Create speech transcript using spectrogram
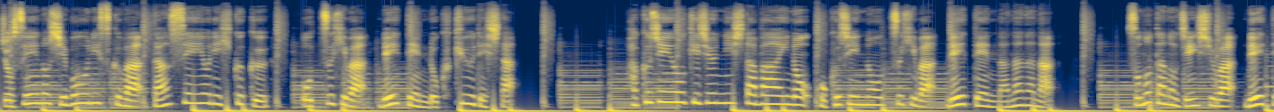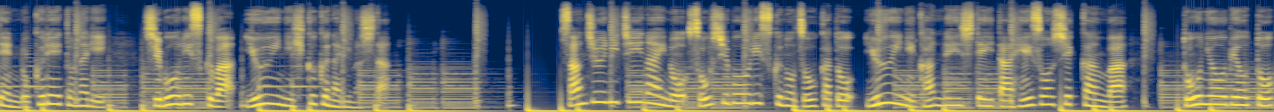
女性の死亡リスクは男性より低くオッズ比は0.69でした。白人を基準にした場合の黒人のオッズ比は0.77その他の人種は0.60となり死亡リスクは優位に低くなりました。30日以内の総死亡リスクの増加と優位に関連していた併存疾患は糖尿病と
